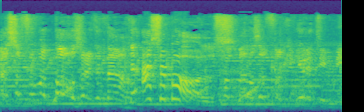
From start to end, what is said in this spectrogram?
That's a mess up from my balls right The now. ice balls. My balls are fucking hurting me.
